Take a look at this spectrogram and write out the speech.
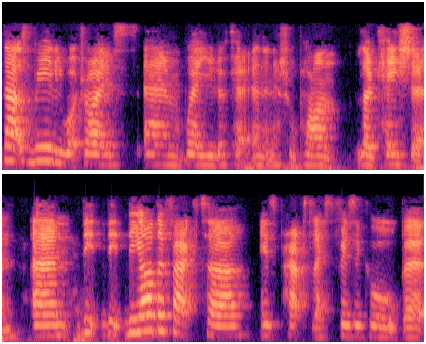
that's really what drives um, where you look at an initial plant location. Um, the, the, the other factor is perhaps less physical, but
